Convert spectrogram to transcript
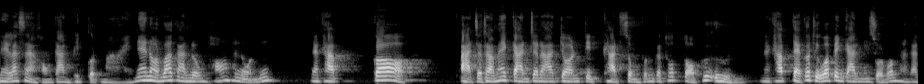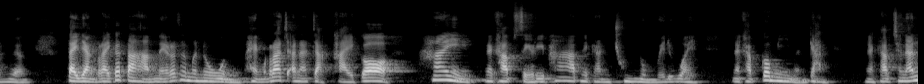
ในลักษณะของการผิดกฎหมาย แน่นอนว่าการลงท้องถนนนะครับ ก็ อาจจะทำให้การจราจรติดขัดส่งผลกระทบต่อผู้อื่นนะครับแต่ก็ถือว่าเป็นการมีส่วนร่วมทางการเมือง แต่อย่างไรก็ตามในรัฐธรรมนูญ แห่งราชอาณาจักรไทยก็ให้นะครับเสรีภาพในการชุมนุมไว้ด้วยนะครับก็มีเหมือนกันนะครับฉะนั้น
